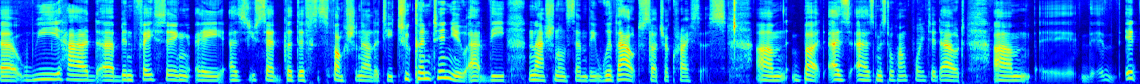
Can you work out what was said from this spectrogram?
uh, we had uh, been facing a, as you said, the dysfunctionality to continue at the National Assembly without such a crisis. Um, but as as Mr. Hwang pointed out, um, it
